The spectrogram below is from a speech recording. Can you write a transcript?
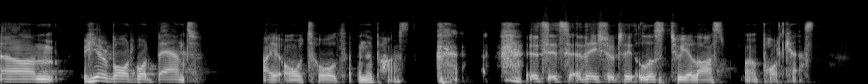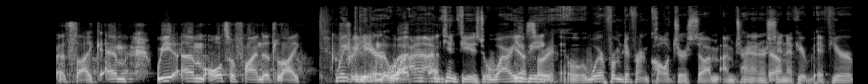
Um, hear about what band I all told in the past. It's it's they should listen to your last uh, podcast. It's like um we um also find it like Wait, freely in the web. I'm, I'm and- confused. Why are you Yeah, being? sorry. We're from different cultures, so I'm, I'm trying to understand Yeah. if you're if you're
